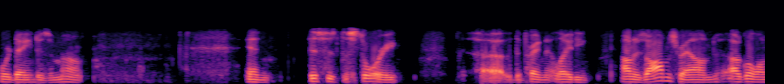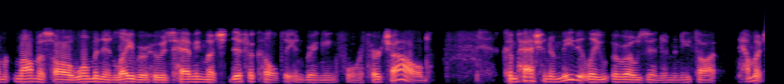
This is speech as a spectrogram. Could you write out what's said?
ordained as a monk. And this is the story uh, the pregnant lady. On his alms round, Angulimala saw a woman in labor who was having much difficulty in bringing forth her child. Compassion immediately arose in him, and he thought, "How much?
